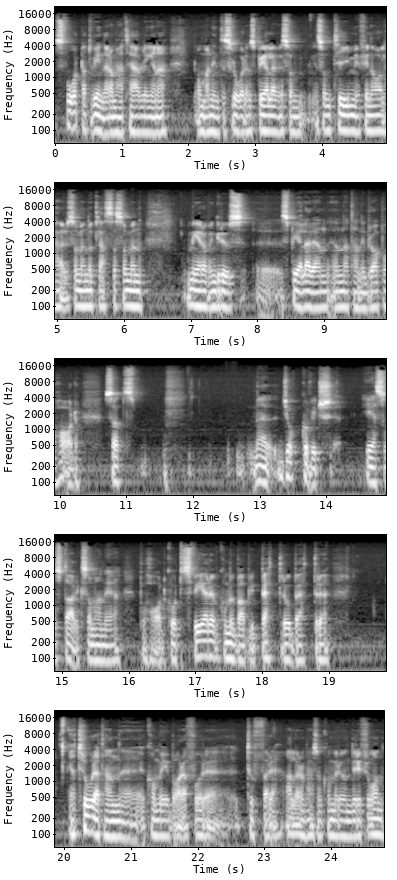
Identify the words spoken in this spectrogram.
svårt att vinna de här tävlingarna om man inte slår en spelare som, som team i final här som ändå klassas som en mer av en grusspelare eh, än, än att han är bra på hard. Så att när Djokovic är så stark som han är på hardcourt. Zverev kommer bara bli bättre och bättre. Jag tror att han eh, kommer ju bara få det tuffare. Alla de här som kommer underifrån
